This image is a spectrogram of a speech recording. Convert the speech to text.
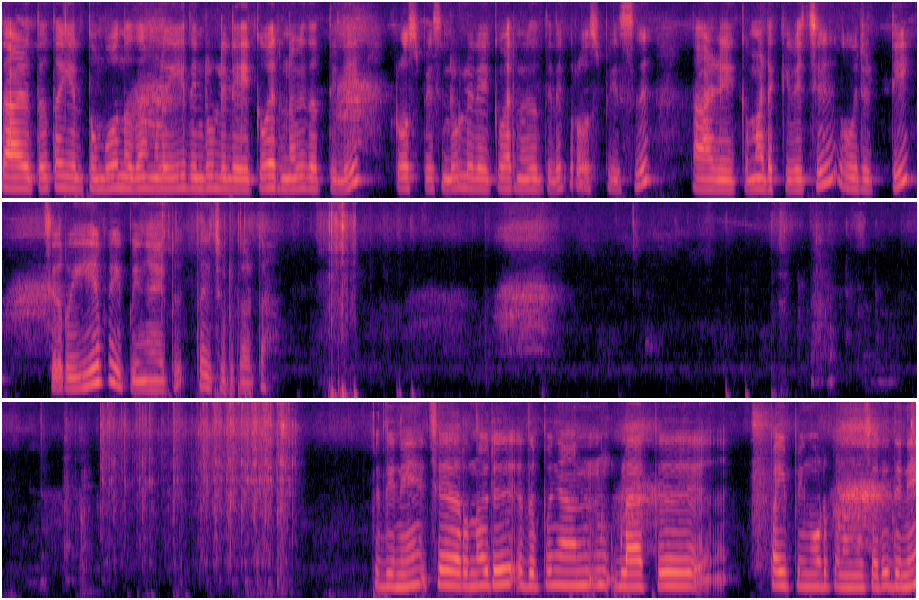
താഴത്ത് തയ്യൽ തുമ്പ് വന്നത് നമ്മൾ ഇതിന്റെ ഉള്ളിലേക്ക് വരുന്ന വിധത്തിൽ ക്രോസ് പീസിന്റെ ഉള്ളിലേക്ക് വരുന്ന വിധത്തിൽ ക്രോസ് പീസ് താഴേക്ക് മടക്കി വെച്ച് ഉരുട്ടി ചെറിയ പൈപ്പിംഗ് ആയിട്ട് തയ്ച്ചു കൊടുക്കാം കേട്ടോ ഇതിന് ചേർന്ന ഒരു ഇതിപ്പോൾ ഞാൻ ബ്ലാക്ക് പൈപ്പിംഗ് കൊടുക്കണമെന്ന് വെച്ചാൽ ഇതിന്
